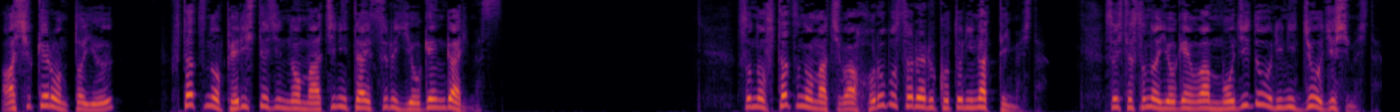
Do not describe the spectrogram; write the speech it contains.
アシュケロンという二つのペリシテ人の町に対する予言があります。その二つの町は滅ぼされることになっていました。そしてその予言は文字通りに成就しました。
